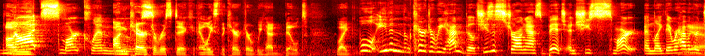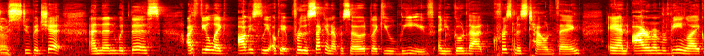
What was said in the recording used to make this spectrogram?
not smart Clem moves. uncharacteristic. At least the character we had built, like Well, even the character we hadn't built, she's a strong ass bitch and she's smart. And like they were having her do stupid shit. And then with this, I feel like obviously, okay, for the second episode, like you leave and you go to that Christmas town thing. And I remember being like,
